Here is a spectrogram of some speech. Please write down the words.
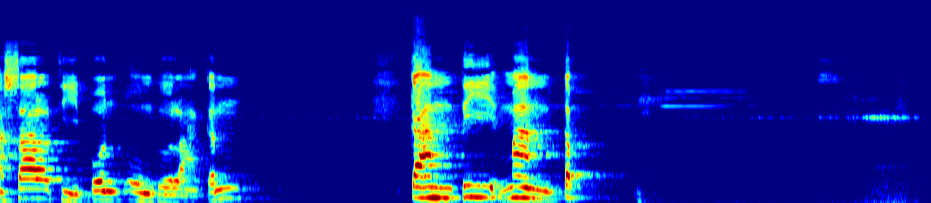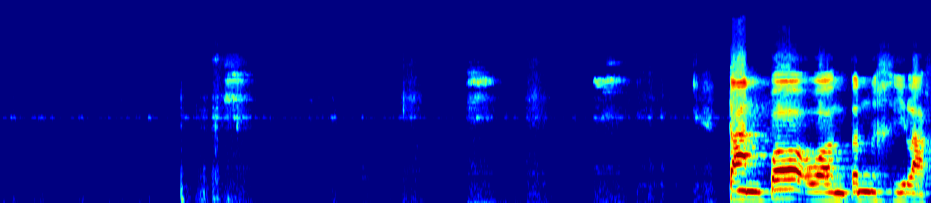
asal dipun unggulaken kanthi mantep tanpa wonten khilaf.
